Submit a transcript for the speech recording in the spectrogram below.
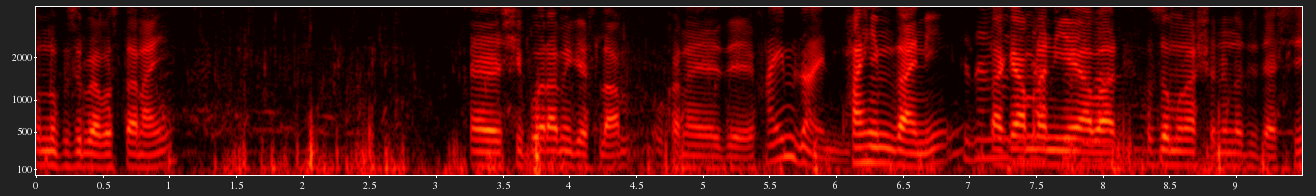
অন্য কিছুর ব্যবস্থা নাই। এ, শিপুর আমি গেছিলাম ওখানে যে টাইম যায়নি। ফাহিম যায়নি তাকে আমরা নিয়ে আবার যমুনাশ্বরী নদীতে আসছি।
